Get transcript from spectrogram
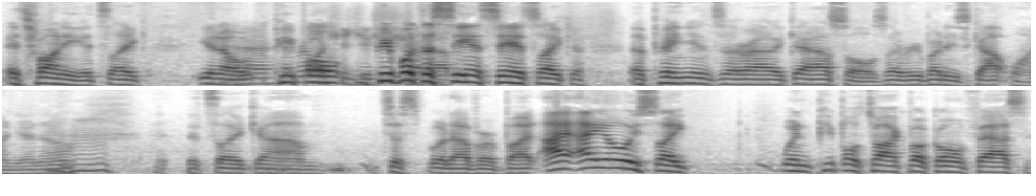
it's funny. It's like you know, Yeah, people everyone should just people at the up. CNC, it's like opinions are like assholes. Everybody's got one, you know. Mm-hmm. It's like um, just whatever. But I, I always like when people talk about going fast.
